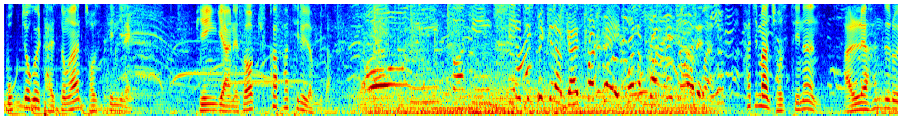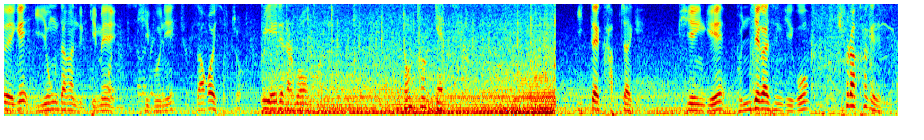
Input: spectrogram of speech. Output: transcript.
목적을 달성한 저스틴 일행. 비행기 안에서 축하 파티를 엽니다. 하지만 저스틴은 알레 한드로에게 이용당한 느낌에 기분이 썩어 있었죠. 이때 갑자기 비행기에 문제가 생기고 추락하게 됩니다.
